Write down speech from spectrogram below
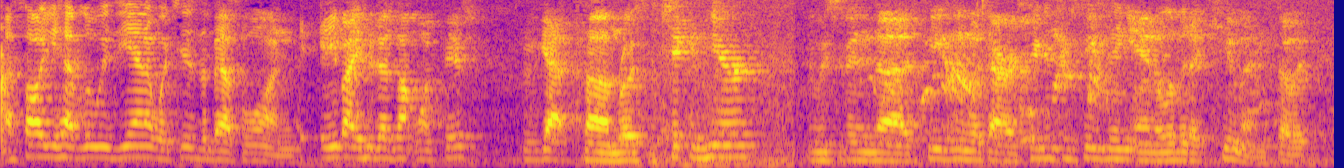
I saw you have Louisiana, which is the best one. Anybody who does not want fish, we've got some roasted chicken here, which has been uh, seasoned with our signature seasoning and a little bit of cumin. So it's a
